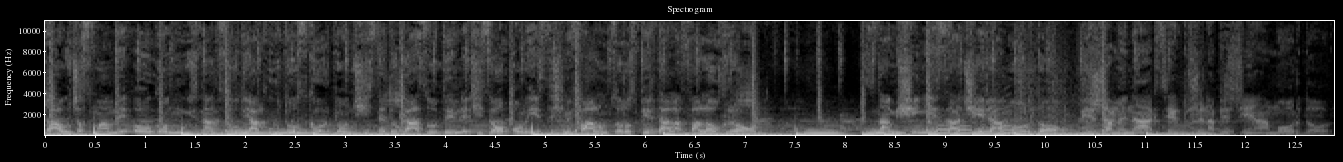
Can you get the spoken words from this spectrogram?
Cały czas mamy ogon, mój znak zodiaku to skorpion. Cisnę do gazu, dym leci z opon. Jesteśmy falą, co rozpierdala falochron. Z nami się nie zaciera mordo. Wjeżdżamy na akcję, drużyna pierścienia na Mordor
